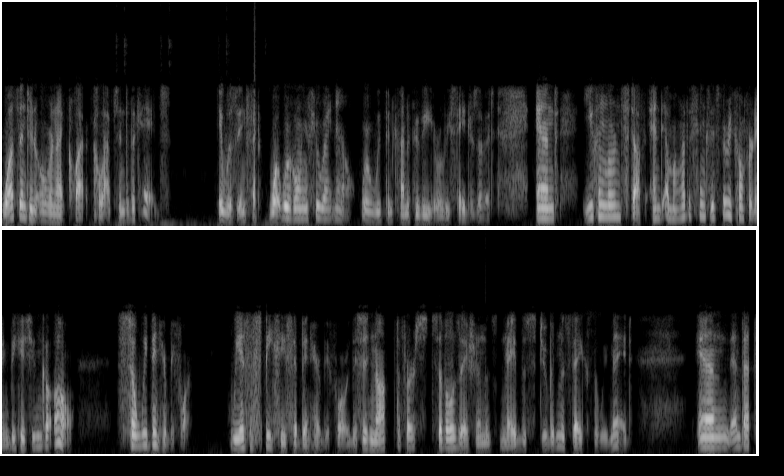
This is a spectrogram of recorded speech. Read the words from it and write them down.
wasn't an overnight collapse into the caves. It was, in fact, what we're going through right now, where we've been kind of through the early stages of it. And you can learn stuff, and among other things, it's very comforting because you can go, oh, so we've been here before. We as a species have been here before. This is not the first civilization that's made the stupid mistakes that we've made. And and that's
